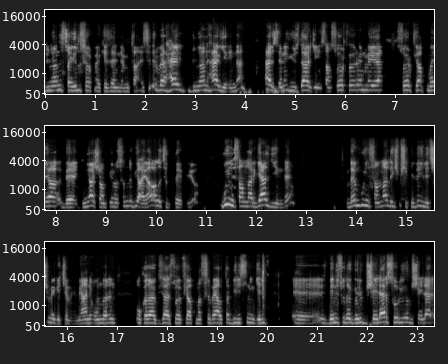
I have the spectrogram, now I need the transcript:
dünyanın sayılı sörf merkezlerinden bir tanesidir ve her dünyanın her yerinden her sene yüzlerce insan sörf öğrenmeye, sörf yapmaya ve dünya şampiyonasını bir ayağı Alaçatı'da yapıyor. Bu insanlar geldiğinde ben bu insanlarla hiçbir şekilde iletişime geçemiyorum. Yani onların o kadar güzel sörf yapması veyahut da birisinin gelip e, beni suda görüp bir şeyler soruyor, bir şeyler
